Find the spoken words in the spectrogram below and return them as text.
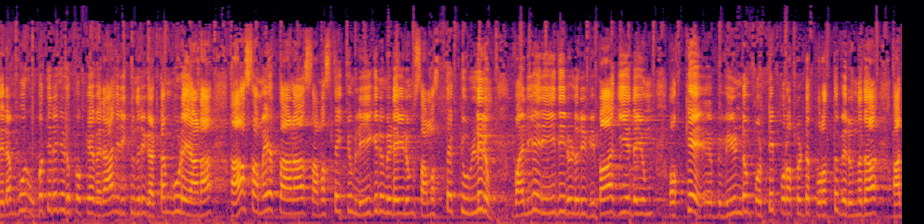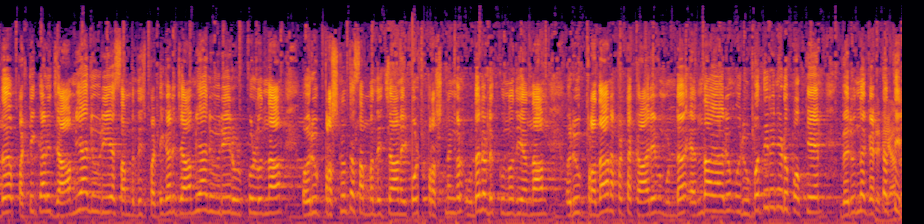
നിലമ്പൂർ ഉപതിരഞ്ഞെടുപ്പൊക്കെ വരാനിരിക്കുന്ന ഒരു ഘട്ടം കൂടെയാണ്. ആ സമയത്താണ് സമസ്തയ്ക്കും ലീഗിനും ഇടയിലും സമസ്തയ്ക്കുള്ളിലും വലിയ രീതിയിലുള്ളൊരു വിഭാഗീയതയും ഒക്കെ വീണ്ടും പൊട്ടിപ്പുറപ്പെട്ട് പുറത്തു വരുന്നത് അത് പട്ടിക്കാട് ജാമ്യ നൂരിയെ സംബന്ധിച്ച് പട്ടിക്കാട് ജാമ്യ നൂരിയിൽ ഉൾക്കൊള്ളുന്ന ഒരു പ്രശ്നത്തെ സംബന്ധിച്ചാണ് ഇപ്പോൾ പ്രശ്നങ്ങൾ ഉടലെടുക്കുന്നത് എന്ന ഒരു പ്രധാനപ്പെട്ട കാര്യവുമുണ്ട്. എന്തായാലും ഒരു ഉപതിരഞ്ഞെടുപ്പൊക്കെ വരുന്ന ഘട്ടത്തിൽ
